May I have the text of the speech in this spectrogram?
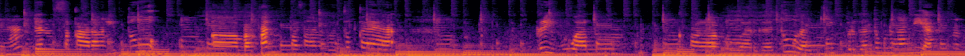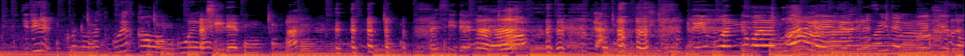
ya. Dan sekarang itu uh, bahkan pasangan gue tuh kayak ribuan kepala keluarga tuh lagi bergantung dengan dia. Jadi menurut gue kalau gue presiden. Hah? presiden. Oh, enggak. Ribuan kepala keluarga Ah, ya jadi presiden gue kira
